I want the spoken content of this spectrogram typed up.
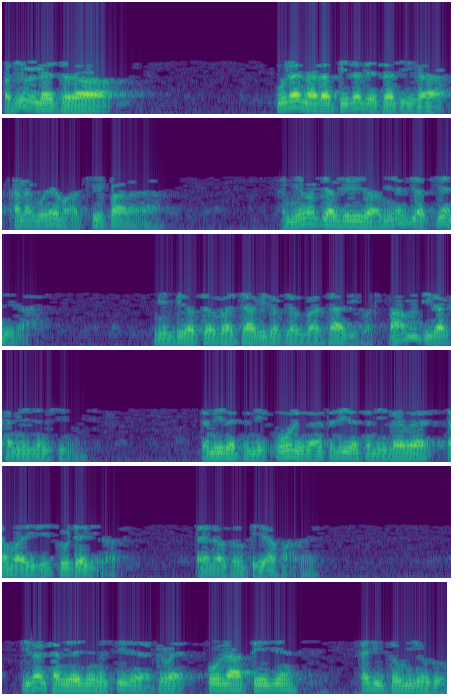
ဘာဖြစ်လို့လဲဆိုတော့ ဥရနာတာတည်တတ်တဲ့ဓာတ်တွေကခန္ဓာကိုယ်ရဲ့မှာအဖြစ်ပါလာတာအမြဲမပြတ်ပြီးတော့အမြဲပြတ်ပြက်နေတာမြင်ပြီးတော့ပြောက်သွားကြားပြီးတော့ပြောက်သွားစသည်ပေါ့ဘာမှဒီလောက်ခံရခြင်းမရှိဘူးတနည်းနဲ့တနည်းအိုးနေတာတနည်းနဲ့တနည်းလည်းပဲတမ္မာရီချိုးတက်နေတာအဲနောက်ဆုံးတရားပါပဲဒီလောက်ခံရခြင်းမရှိတဲ့အတွက်အိုနာတည်ခြင်းအဲ့ဒီသုံးမျိုးကို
